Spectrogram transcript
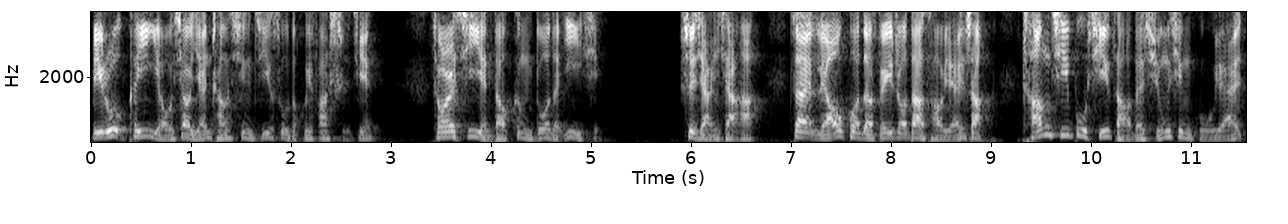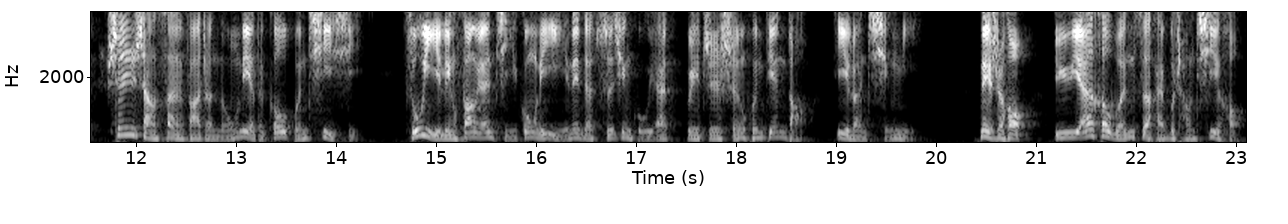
比如可以有效延长性激素的挥发时间，从而吸引到更多的异性。试想一下哈，在辽阔的非洲大草原上，长期不洗澡的雄性古猿身上散发着浓烈的勾魂气息，足以令方圆几公里以内的雌性古猿为之神魂颠倒、意乱情迷。那时候，语言和文字还不成气候，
